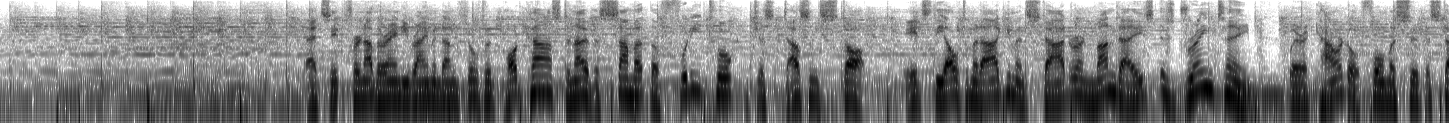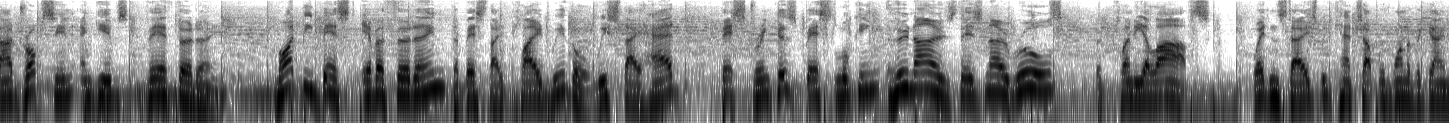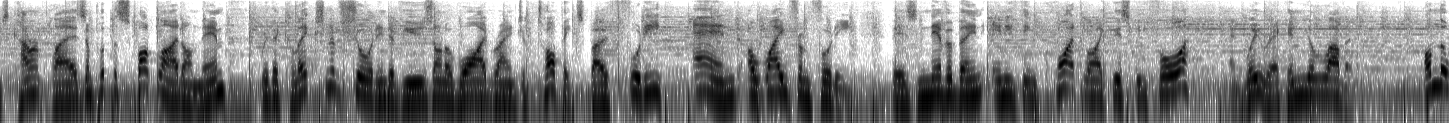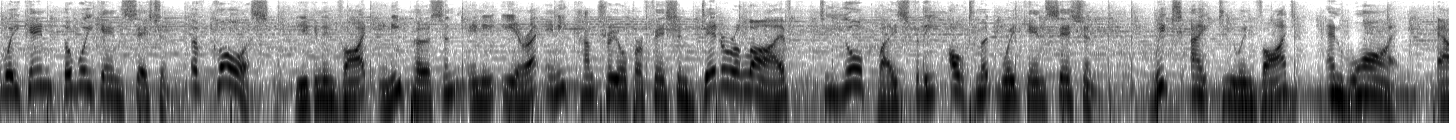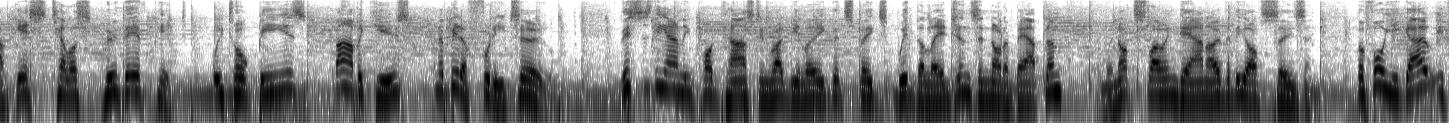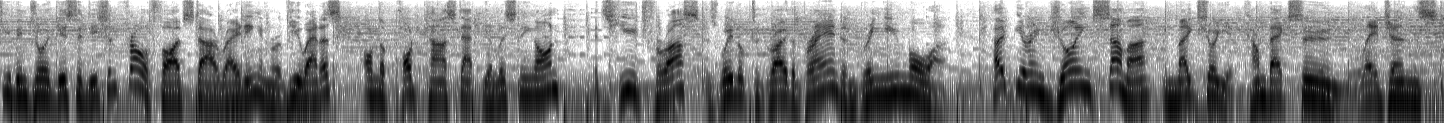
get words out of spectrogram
That's it for another Andy Raymond Unfiltered podcast. And over summer, the footy talk just doesn't stop. It's the ultimate argument starter, and Mondays is Dream Team, where a current or former superstar drops in and gives their 13. Might be best ever 13, the best they played with or wish they had. Best drinkers, best looking, who knows? There's no rules, but plenty of laughs. Wednesdays, we catch up with one of the game's current players and put the spotlight on them with a collection of short interviews on a wide range of topics, both footy and away from footy. There's never been anything quite like this before, and we reckon you'll love it. On the weekend, the weekend session. Of course, you can invite any person, any era, any country or profession, dead or alive, to your place for the ultimate weekend session. Which eight do you invite and why? Our guests tell us who they've picked. We talk beers, barbecues, and a bit of footy too. This is the only podcast in rugby league that speaks with the legends and not about them, and we're not slowing down over the off season. Before you go, if you've enjoyed this edition, throw a five star rating and review at us on the podcast app you're listening on. It's huge for us as we look to grow the brand and bring you more. Hope you're enjoying summer and make sure you come back soon, legends.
